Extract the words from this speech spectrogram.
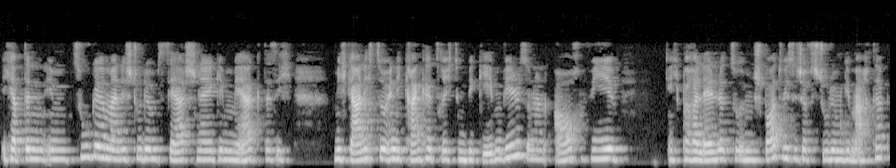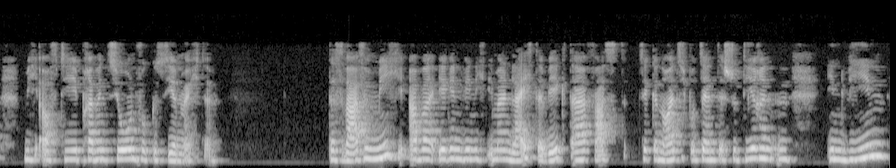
ich habe dann im Zuge meines Studiums sehr schnell gemerkt, dass ich mich gar nicht so in die Krankheitsrichtung begeben will, sondern auch, wie ich parallel dazu im Sportwissenschaftsstudium gemacht habe, mich auf die Prävention fokussieren möchte. Das war für mich aber irgendwie nicht immer ein leichter Weg, da fast circa 90 Prozent der Studierenden in Wien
